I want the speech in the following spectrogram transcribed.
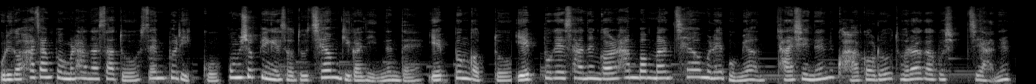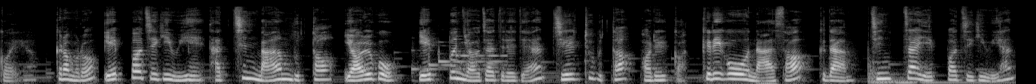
우리가 화장품을 하나 사도 샘플이 있고 홈쇼핑에서도 체험 기간이 있는데 예쁜 것도 예쁘게 사는 걸 한 번만 체험을 해보면 다시는 과거로 돌아가고 싶지 않을 거예요. 그러므로 예뻐지기 위해 닫힌 마음부터 열고 예쁜 여자들에 대한 질투부터 버릴 것. 그리고 나서 그 다음 진짜 예뻐지기 위한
